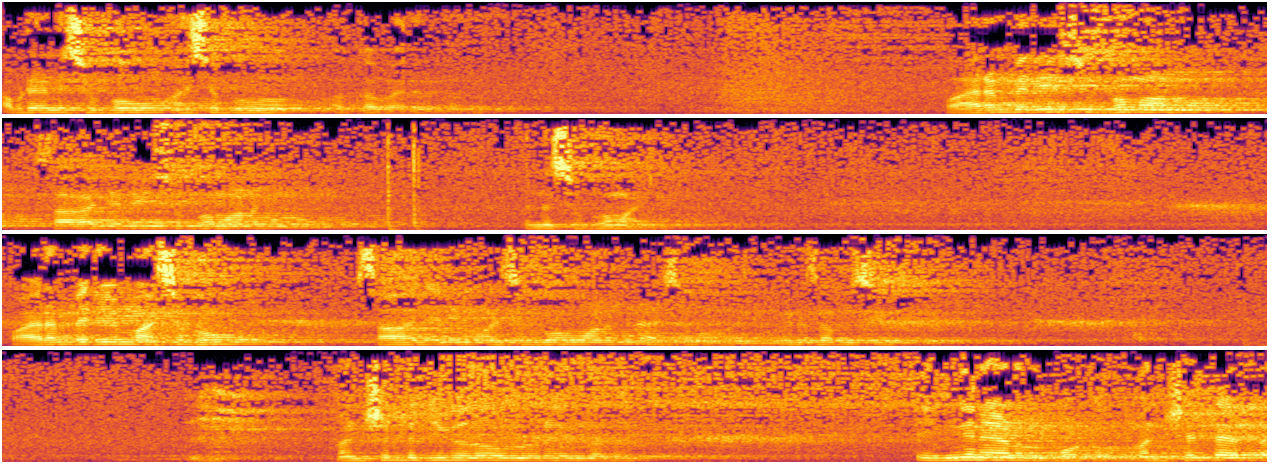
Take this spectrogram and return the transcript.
അവിടെയാണ് ശുഭവും അശുഭവും ഒക്കെ വരുന്നത്. പാരമ്പര്യം ശുഭമാണ് സാഹചര്യം ശുഭമാണ് പിന്നെ ശുഭമായി പാരമ്പര്യം അശുഭവും സാഹചര്യവും അശുഭവുമാണെങ്കിൽ അശുഭമായി ഒരു സംശയം മനുഷ്യന്റെ ജീവിതം എന്ന് പറയുന്നത് ഇങ്ങനെയാണ് മുമ്പോട്ട് പോകുന്നത്. മനുഷ്യന്റെ അല്ല.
